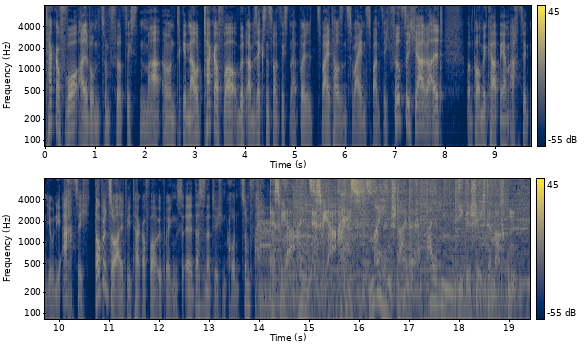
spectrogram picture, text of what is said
Tuck of War Album zum 40. Mal und genau Tuck of War wird am 26. April 2022 40 Jahre alt und Paul McCartney am 18. Juni 80. Doppelt so alt wie Tuck of War übrigens. Äh, das ist natürlich ein Grund zum Feiern. SWR 1, SWR 1, Meilensteine, Alben, die Geschichte machten.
